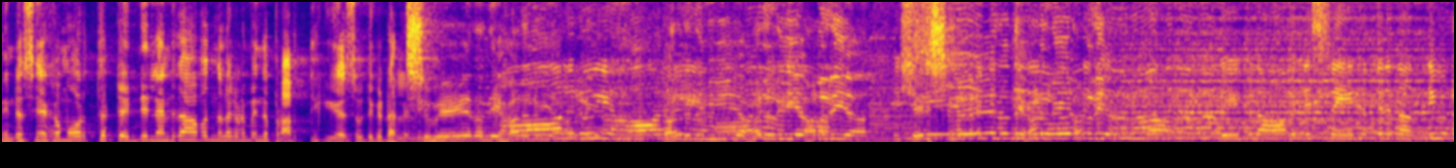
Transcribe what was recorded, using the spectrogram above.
നിന്റെ സ്നേഹം ഓർത്തിട്ട് എന്നിൽ അനുതാപം നൽകണമെന്ന് പ്രാർത്ഥിക്കുക. സ്നേഹത്തിന് നന്ദി നന്ദി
